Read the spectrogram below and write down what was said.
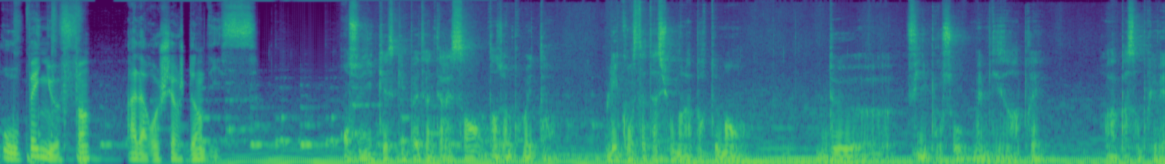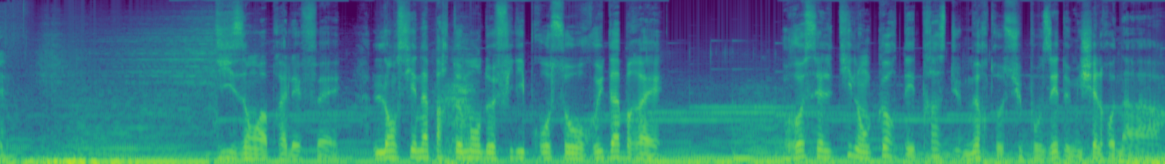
au peigne fin à la recherche d'indices. On se dit qu'est-ce qui peut être intéressant dans un premier temps? Les constatations dans l'appartement de euh, Philippe Rousseau, même dix ans après. On va pas s'en priver. Dix ans après les faits, l'ancien appartement de Philippe Rousseau, rue d'Abray, recèle-t-il encore des traces du meurtre supposé de Michel Renard?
